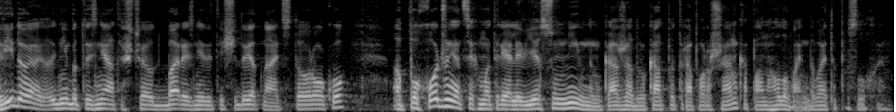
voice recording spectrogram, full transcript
Відео нібито знято ще у березні 2019 року. Походження цих матеріалів є сумнівним, каже адвокат Петра Порошенка, пан Головань. Давайте послухаємо.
